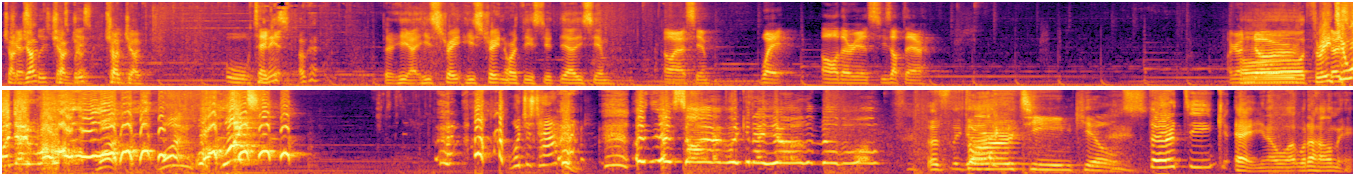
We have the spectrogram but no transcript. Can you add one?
Chug chest, jug, please, chug chest, please. Chug jug. Ooh, take it. Okay. There, he, he's straight. He's straight northeast. Yeah, you see him. Oh, I see him. Wait. Oh, there he is. He's up there. I got Oh, no. three, There's- two, one, two. What? What? What? what just happened? I saw him looking at you on the middle of the wall. That's the guy. 13 kills. 13. ki- Hey, you know what? What a homie.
